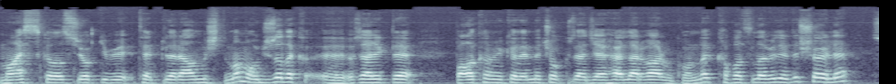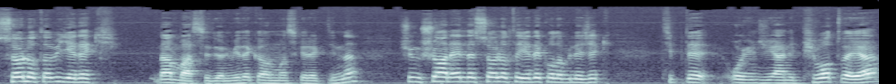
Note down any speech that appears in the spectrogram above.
maaş skalası yok gibi tepkiler almıştım ama ucuza da e, özellikle Balkan ülkelerinde çok güzel cevherler var bu konuda. Kapatılabilirdi. Şöyle Sörlot'a bir yedekten bahsediyorum. Yedek alınması gerektiğinden. Çünkü şu an elde Sörlot'a yedek olabilecek tipte oyuncu yani pivot veya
